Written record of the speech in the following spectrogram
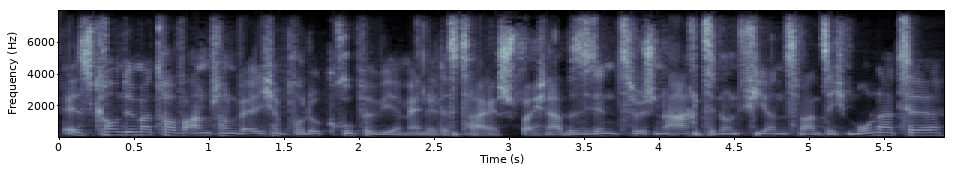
Es kommt immer darauf an, von welcher Produktgruppe wir am Ende des Tages sprechen. Aber sie sind zwischen 18 und 24 Monate.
